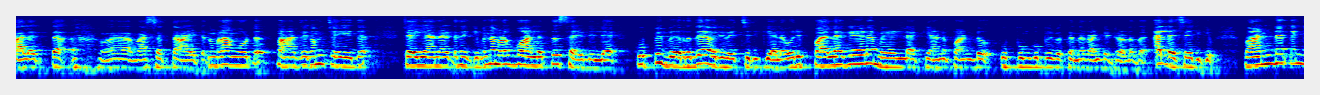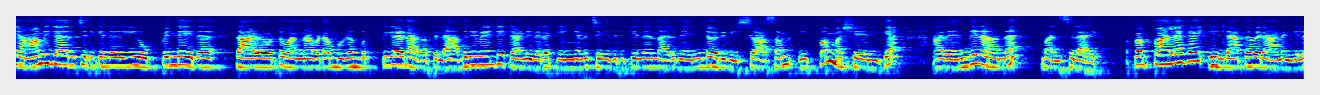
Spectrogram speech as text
വലത്ത് വശത്തായിട്ട് നമ്മൾ അങ്ങോട്ട് പാചകം ചെയ്ത് ചെയ്യാനായിട്ട് നിൽക്കുമ്പോൾ നമ്മുടെ വലത്ത് സൈഡിൽ കുപ്പി വെറുതെ അവർ വെച്ചിരിക്കുകയല്ല. ഒരു പലകയുടെ മേളിലൊക്കെയാണ് പണ്ട് ഉപ്പും കുപ്പി വെക്കുന്നത് കണ്ടിട്ടുള്ളത്. അല്ലേ? ശരിക്കും. പണ്ടൊക്കെ ഞാൻ വിചാരിച്ചിരിക്കുന്നത് ഈ ഉപ്പിന്റെ ഇത് താഴോട്ട് വന്ന അവിടെ മുഴുവൻ വൃത്തികേടാകത്തില്ല അതിനു വേണ്ടിയിട്ടാണ് ഇവരൊക്കെ ഇങ്ങനെ ചെയ്തിരിക്കുന്നതെന്നായിരുന്നു എന്റെ ഒരു വിശ്വാസം. ഇപ്പം പക്ഷേ എനിക്ക് അതെന്തിനാന്ന് മനസ്സിലായി. അപ്പൊ പലക ഇല്ലാത്തവരാണെങ്കിൽ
